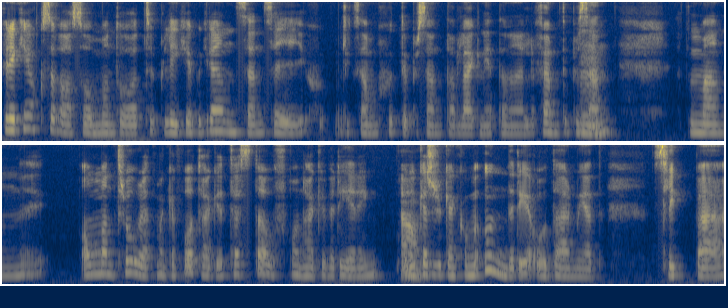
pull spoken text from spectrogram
för det kan ju också vara så om man då typ ligger på gränsen, säg liksom 70% av lägenheten eller 50%. Mm. Man, om man tror att man kan få ett högre, testa och få en högre värdering. Och Ja. då kanske du kan komma under det och därmed slippa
